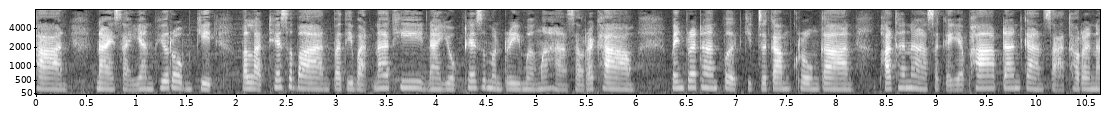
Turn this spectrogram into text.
คาร นายสายยันพิรมกิจ ปลัดเทศบาล ปฏิบัติหน้าที่นายกเทศมนตรีเมืองมหาสารคาม เป็นประธานเปิดกิจกรรมโครงการ พัฒนาศักยภาพด้านการสาธารณ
